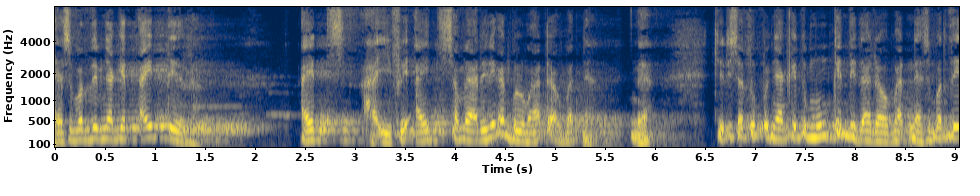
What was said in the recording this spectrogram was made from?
Ya seperti penyakit AIDS AIDS, HIV, AIDS sampai hari ini kan belum ada obatnya. Ya. Jadi satu penyakit itu mungkin tidak ada obatnya. Seperti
